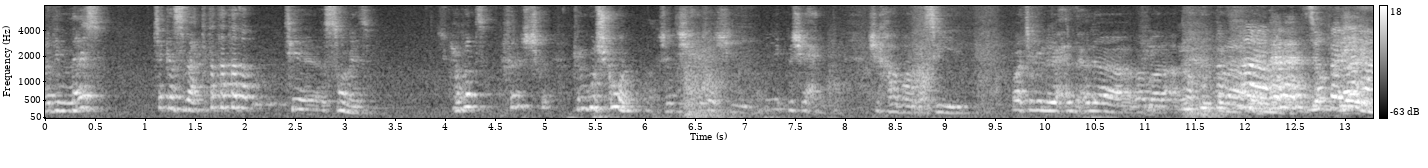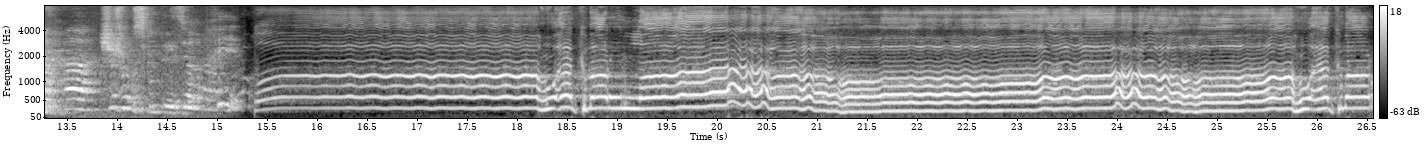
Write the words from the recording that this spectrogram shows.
غادي الناس حتى كنسمع تا تا تا تا تي ال sonnette حبت خرج كنقول شكون؟ شاد شي حاجة شي يكون شي حد. شي خبر سيد وتقول له يحب على بابا بابا شو شو نسلي الله أكبر الله أكبر.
